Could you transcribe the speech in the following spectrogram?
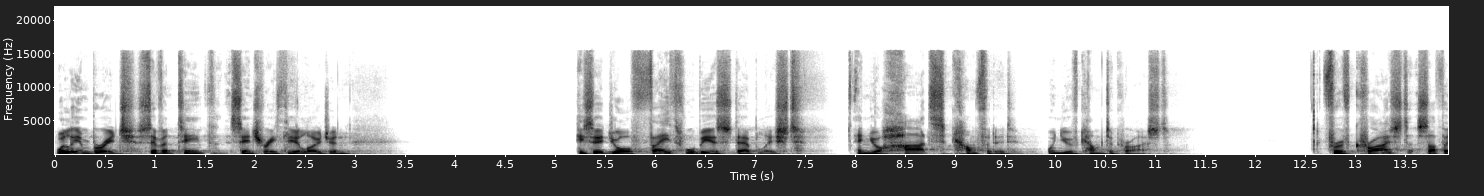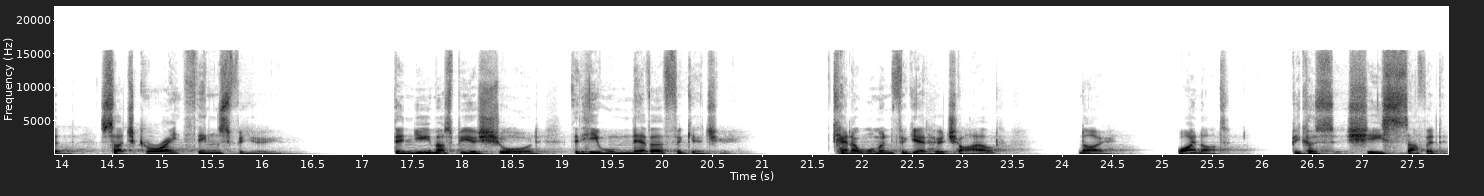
William Bridge, 17th century theologian, he said, Your faith will be established and your hearts comforted when you have come to Christ. For if Christ suffered such great things for you, then you must be assured that he will never forget you. Can a woman forget her child? No. Why not? Because she suffered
